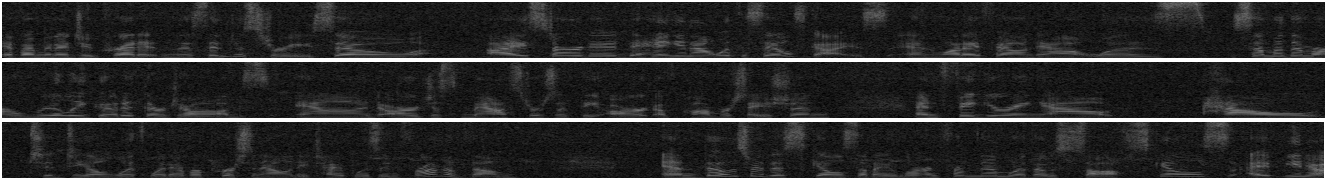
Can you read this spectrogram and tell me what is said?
if I'm going to do credit in this industry. So I started hanging out with the sales guys. And what I found out was some of them are really good at their jobs and are just masters at the art of conversation and figuring out how to deal with whatever personality type was in front of them. And those are the skills that I learned from them, were those soft skills. I, you know,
